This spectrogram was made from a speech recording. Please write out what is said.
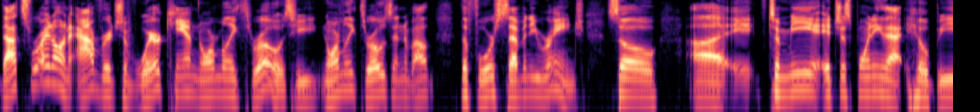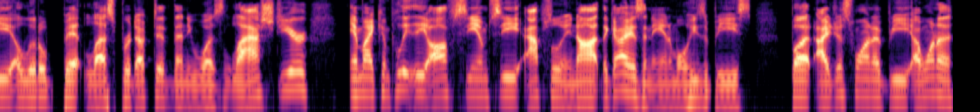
that's right on average of where Cam normally throws. He normally throws in about the 470 range. So uh, it- to me, it's just pointing that he'll be a little bit less productive than he was last year. Am I completely off CMC? Absolutely not. The guy is an animal. He's a beast. But I just want to be, I want to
